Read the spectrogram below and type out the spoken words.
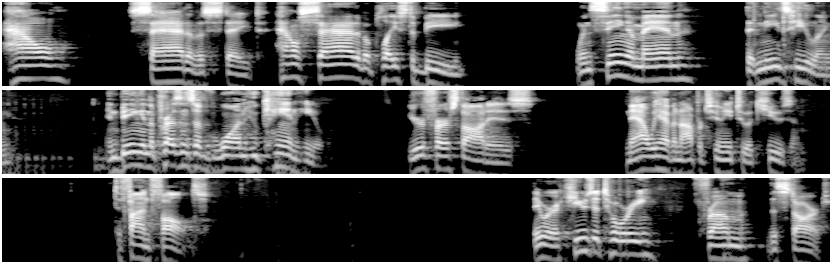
How sad of a state, how sad of a place to be when seeing a man that needs healing and being in the presence of one who can heal, your first thought is now we have an opportunity to accuse him, to find fault. They were accusatory from the start.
